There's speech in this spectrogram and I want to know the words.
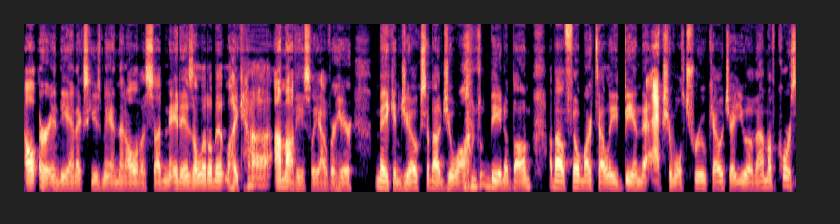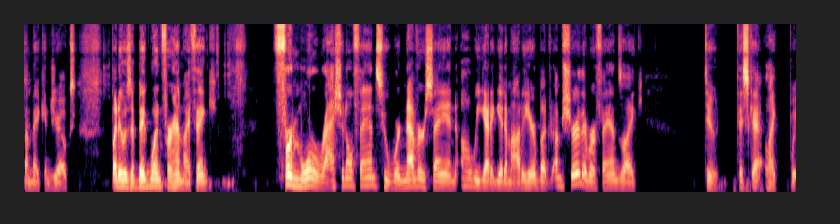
or Indiana, excuse me. And then all of a sudden, it is a little bit like uh, I'm obviously over here making jokes about Juwan being a bum, about Phil Martelli being the actual true coach at U of M. Of course, I'm making jokes, but it was a big win for him. I think for more rational fans who were never saying, "Oh, we got to get him out of here," but I'm sure there were fans like dude, this guy, like, we,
